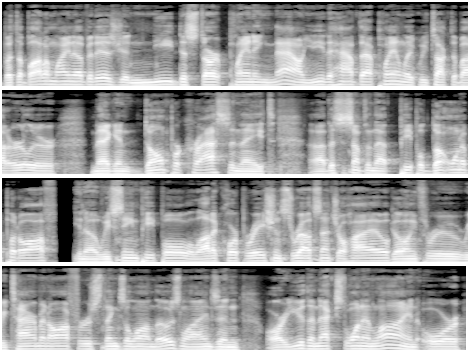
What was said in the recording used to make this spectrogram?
But the bottom line of it is you need to start planning now. You need to have that plan like we talked about earlier, Megan. Don't procrastinate. Uh, this is something that people don't want to put off. You know, we've seen people, a lot of corporations throughout Central Ohio going through retirement offers, things along those lines. And are you the next one in line? Or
